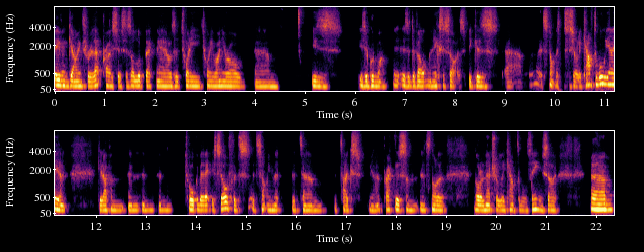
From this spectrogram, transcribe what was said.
even going through that process as I look back now as a 20 21 year old um, is is a good one as a development exercise because uh, it's not necessarily comfortable you know you don't get up and, and, and, and talk about yourself. It's it's something that that um, it takes you know practice and, and it's not a not a naturally comfortable thing. So um,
